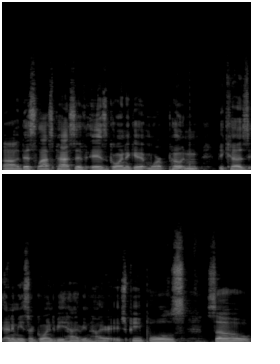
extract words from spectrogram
Uh, this last passive is going to get more potent because enemies are going to be having higher HP pools. So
